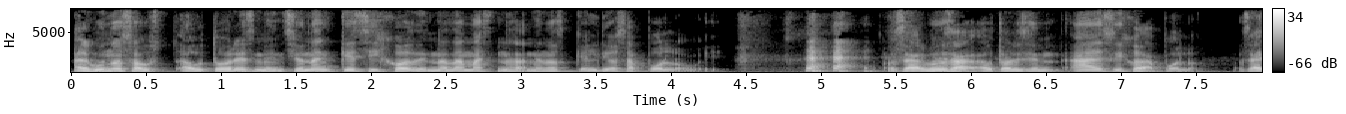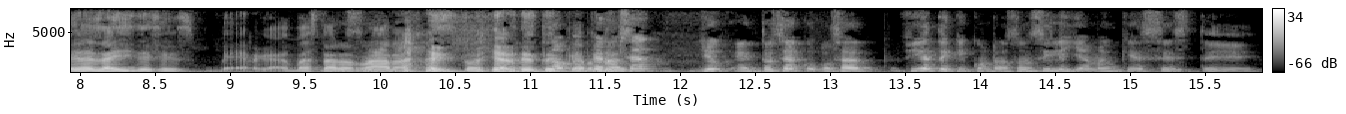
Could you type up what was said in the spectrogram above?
Algunos autores mencionan que es hijo de nada más nada menos que el dios Apolo, güey. O sea, algunos autores dicen, ah, es hijo de Apolo. O sea, ya desde ahí dices, verga, va a estar Sí. rara la historia de este no, carnal. pero o sea, yo, entonces, o sea, fíjate que con razón sí le llaman que es este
